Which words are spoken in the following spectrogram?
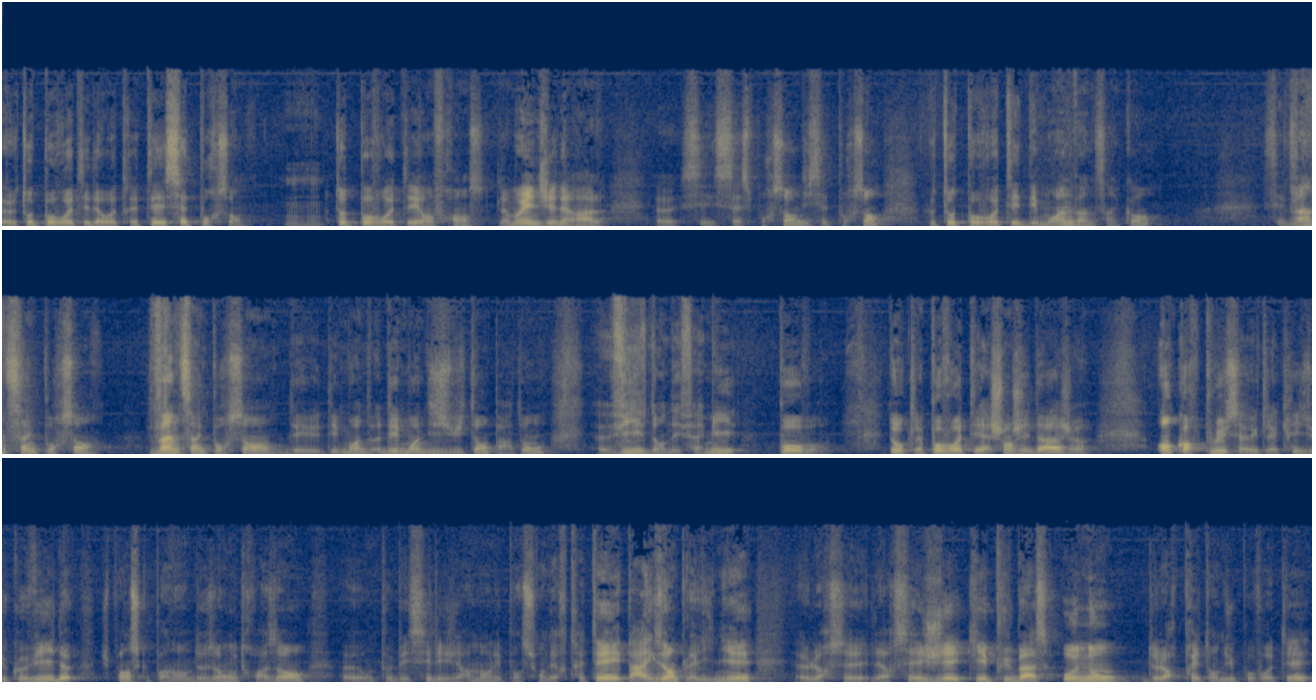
euh, le taux de pauvreté des retraités, 7%. Le mmh. taux de pauvreté en France, la moyenne générale, euh, c'est 16%, 17%. Le taux de pauvreté des moins de 25 ans, c'est 25%. 25% des, des, moins de, des, moins de, 18 ans pardon, euh, vivent dans des familles pauvres. Donc la pauvreté a changé d'âge. Encore plus avec la crise du Covid. Je pense que pendant deux ans ou trois ans, euh, on peut baisser légèrement les pensions des retraités et par exemple aligner euh, leur, CSG qui est plus basse au nom de leur prétendue pauvreté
